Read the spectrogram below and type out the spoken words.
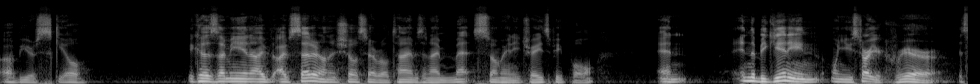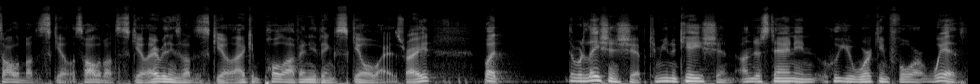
of your skill? Because I mean, I've I've said it on the show several times, and I met so many tradespeople, and in the beginning, when you start your career, it's all about the skill. It's all about the skill. Everything's about the skill. I can pull off anything skill wise, right? But the relationship, communication, understanding who you're working for with,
